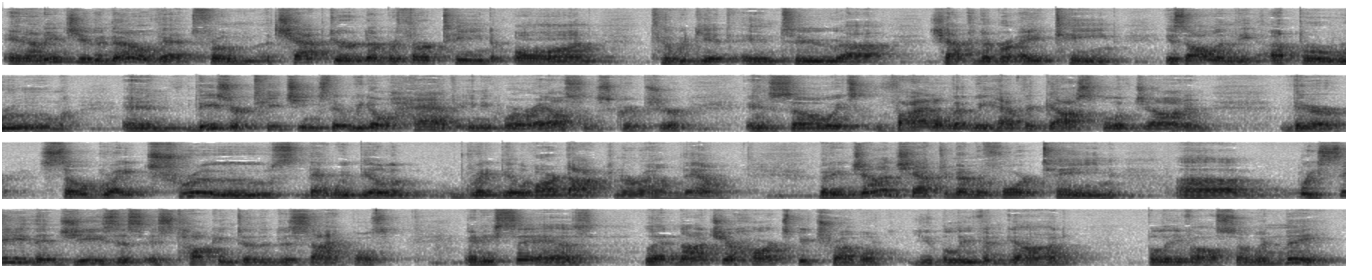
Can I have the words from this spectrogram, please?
And I need you to know that from chapter number 13 on till we get into uh, chapter number 18 is all in the upper room. And these are teachings that we don't have anywhere else in Scripture. And so it's vital that we have the Gospel of John, and they're so great truths that we build a great deal of our doctrine around them. But in John chapter number 14, uh, we see that Jesus is talking to the disciples, and he says, Let not your hearts be troubled. You believe in God, believe also in me.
